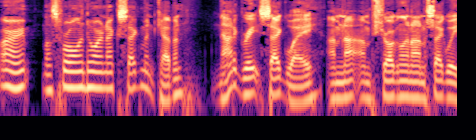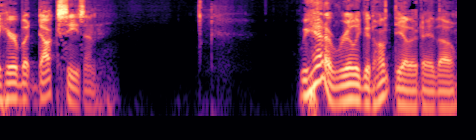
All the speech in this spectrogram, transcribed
All right, let's roll into our next segment, Kevin. Not a great segue. I'm not I'm struggling on a segue here, but duck season. We had a really good hunt the other day, though.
